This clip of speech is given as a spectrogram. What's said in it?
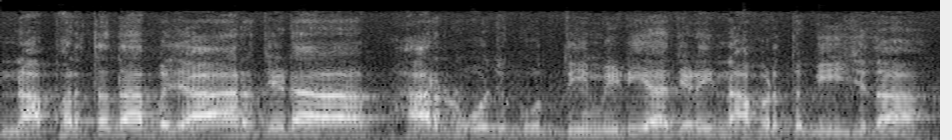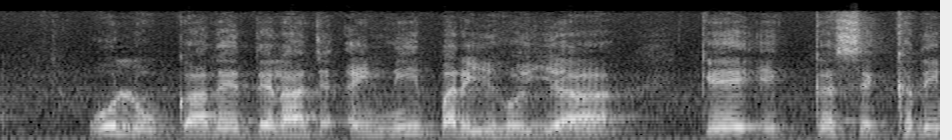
ਨਫ਼ਰਤ ਦਾ ਬਾਜ਼ਾਰ ਜਿਹੜਾ ਹਰ ਰੋਜ਼ ਗੋਦੀ ਮੀਡੀਆ ਜਿਹੜੀ ਨਫ਼ਰਤ ਬੀਜਦਾ ਉਹ ਲੋਕਾਂ ਦੇ ਦਿਲਾਂ 'ਚ ਇੰਨੀ ਭਰੀ ਹੋਈ ਆ ਕਿ ਇੱਕ ਸਿੱਖ ਦੀ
